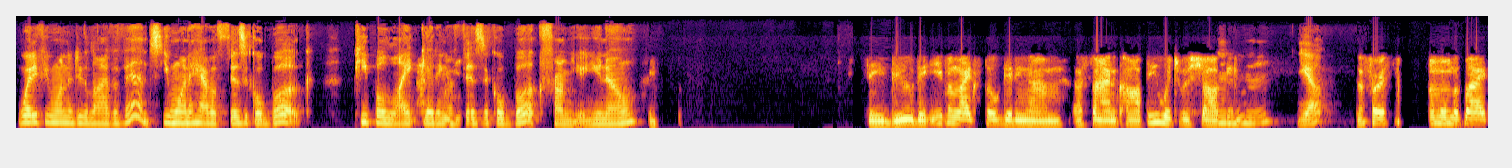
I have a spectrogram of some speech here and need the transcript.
what if you want to do live events? You want to have a physical book. People like getting a physical book from you, you know? They do. They even like still getting um a signed copy, which was shocking. Mhm. Yep. The first time someone was like,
